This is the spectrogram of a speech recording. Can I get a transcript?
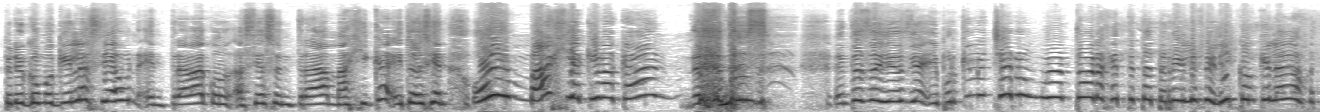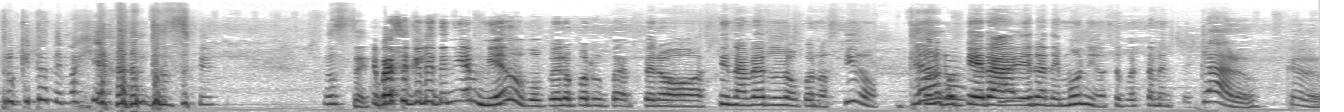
pero como que él hacía un, entraba con, hacía su entrada mágica y todos decían, ¡Oh, magia, qué bacán! Entonces, entonces yo decía, ¿y por qué lo echaron, weón? Toda la gente está terrible feliz con que él haga truquitos de magia. Entonces, no sé. Que parece que le tenían miedo, po, pero, por, pero sin haberlo conocido. Solo Claro, porque era, era demonio, supuestamente. claro, claro.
